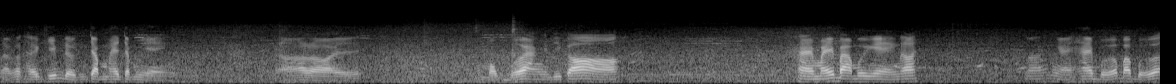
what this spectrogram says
là có thể kiếm được trăm hai trăm ngàn. Đó, rồi một bữa ăn chỉ có hai mấy ba mươi ngàn thôi. Đó, ngày hai bữa ba bữa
